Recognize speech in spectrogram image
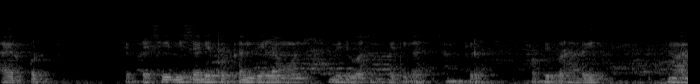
Harvard. Depresi bisa ditekan bila mengonsumsi 2-3 cangkir kopi per hari. Nah,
